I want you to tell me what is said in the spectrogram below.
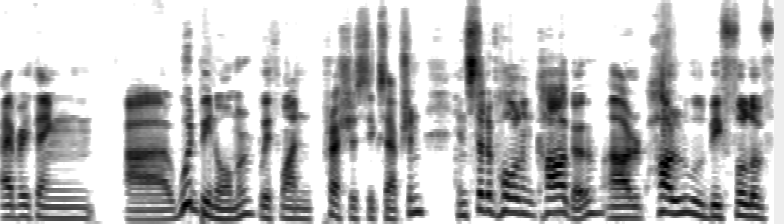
everything uh, would be normal, with one precious exception. Instead of hauling cargo, our hull will be full of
